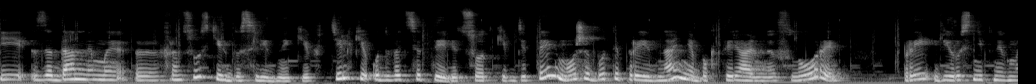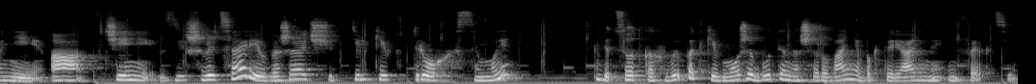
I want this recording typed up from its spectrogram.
І за даними е, французьких дослідників, тільки у 20% дітей може бути приєднання бактеріальної флори при вірусній пневмонії. А вчені зі Швейцарії вважають, що тільки в 3-7 відсотках випадків може бути нашарування бактеріальної інфекції.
